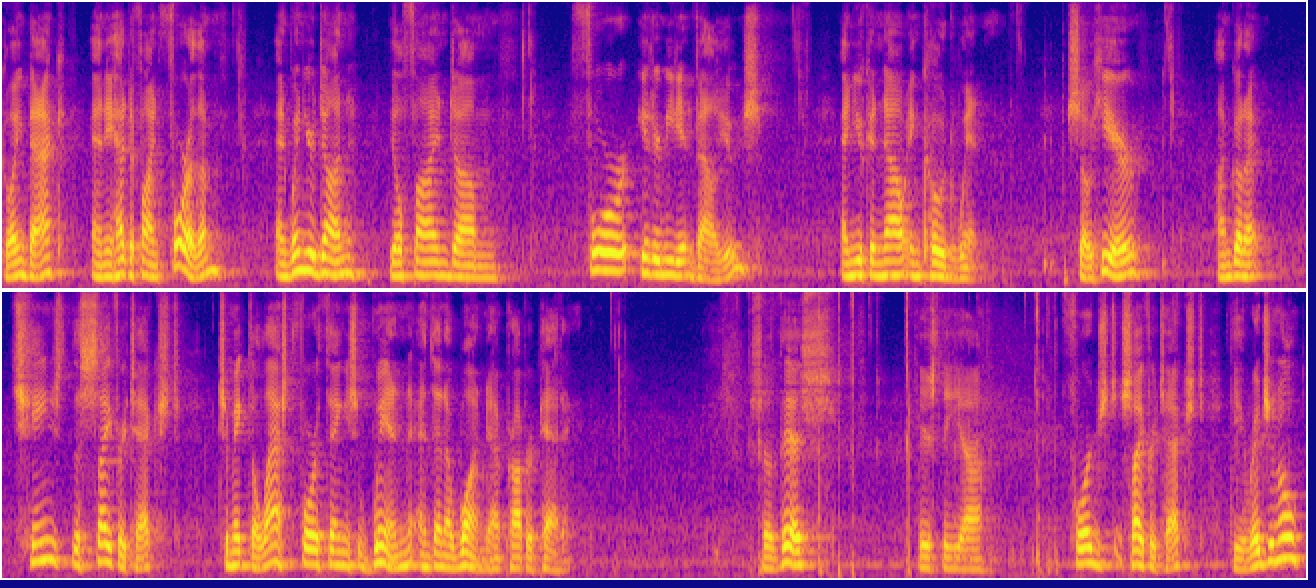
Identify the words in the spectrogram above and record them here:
going back, and you had to find four of them. And when you're done, you'll find um, four intermediate values, and you can now encode win. So here, I'm going to change the ciphertext to make the last four things win and then a one to have proper padding. So this is the uh, forged ciphertext, the original.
